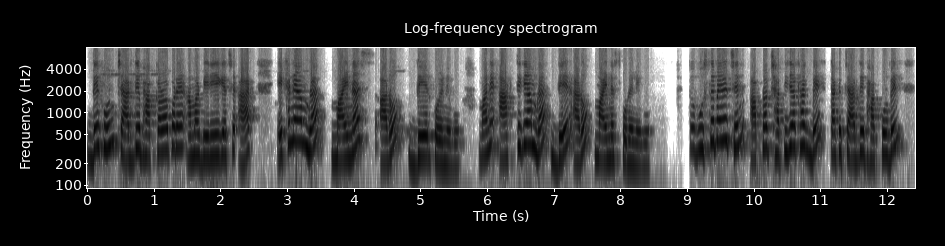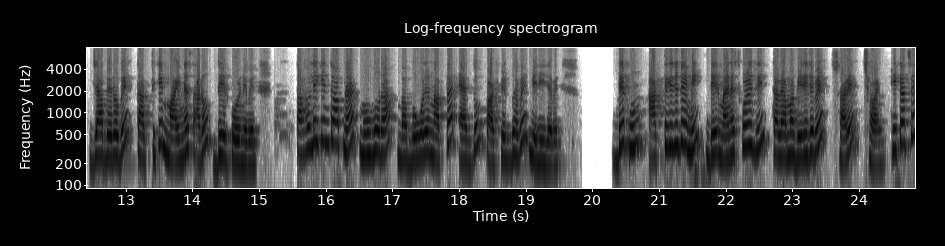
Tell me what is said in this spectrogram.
দেখুন চার দিয়ে ভাগ করার পরে আমার বেরিয়ে গেছে আট। এখানে আমরা মাইনাস আরও দেড় করে নেব। মানে আট থেকে আমরা দেড় আরও মাইনাস করে নেব। তো বুঝতে পেরেছেন? আপনার ছাতি যা থাকবে তাকে চার দিয়ে ভাগ করবেন। যা বেরোবে তার থেকে মাইনাস আরও দেড় করে নেবেন। তাহলে কিন্তু আপনার মোহরা বা বগলের মাপটা একদম পারফেক্ট ভাবে বেরিয়ে যাবে। দেখুন, আট থেকে যদি আমি দেড় মাইনাস করে দিই, তাহলে আমার বেরিয়ে যাবে সাড়ে ছয়, ঠিক আছে?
